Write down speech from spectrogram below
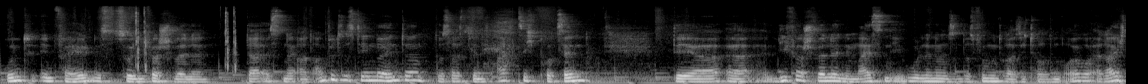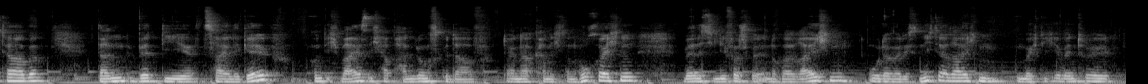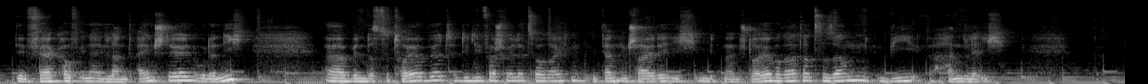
und im Verhältnis zur Lieferschwelle. Da ist eine Art Ampelsystem dahinter. Das heißt, wenn ich 80 Prozent der äh, Lieferschwelle, in den meisten EU-Ländern sind das 35.000 Euro, erreicht habe, dann wird die Zeile gelb und ich weiß, ich habe Handlungsbedarf. Danach kann ich dann hochrechnen, werde ich die Lieferschwelle noch erreichen oder werde ich es nicht erreichen, möchte ich eventuell den Verkauf in ein Land einstellen oder nicht. Äh, wenn das zu teuer wird, die Lieferschwelle zu erreichen, dann entscheide ich mit meinem Steuerberater zusammen, wie handle ich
